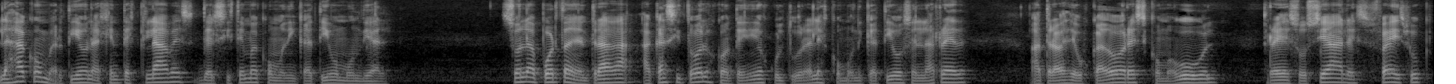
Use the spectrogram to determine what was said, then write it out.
las ha convertido en agentes claves del sistema comunicativo mundial. Son la puerta de entrada a casi todos los contenidos culturales comunicativos en la red, a través de buscadores como Google, redes sociales, Facebook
